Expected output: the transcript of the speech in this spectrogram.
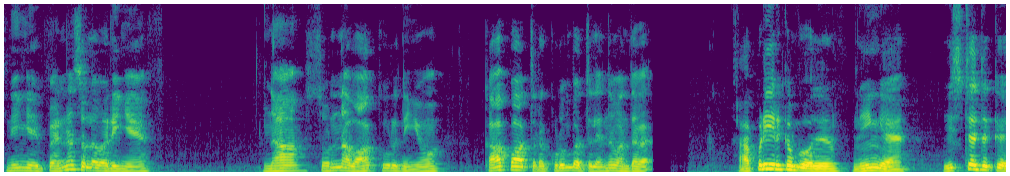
நீங்கள் இப்போ என்ன சொல்ல வர்றீங்க? நான் சொன்ன வாக்குறுதியும் காப்பாற்றுற குடும்பத்துலேருந்து வந்தவ. அப்படி இருக்கும்போது நீங்கள் இஷ்டத்துக்கு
